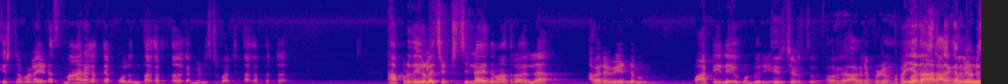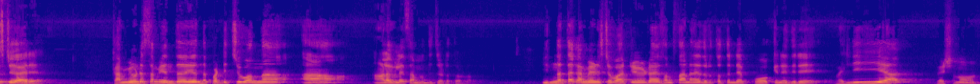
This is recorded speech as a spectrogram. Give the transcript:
കൃഷ്ണപിള്ളയുടെ സ്മാരകത്തെ പോലും തകർത്ത് കമ്മ്യൂണിസ്റ്റ് പാർട്ടി തകർത്തിട്ട് ആ പ്രതികളെ ശിക്ഷിച്ചില്ല എന്ന് മാത്രമല്ല അവരെ വീണ്ടും പാർട്ടിയിലേക്ക് കൊണ്ടുവരിക തിരിച്ചെടുത്തു അവർക്ക് അവരിപ്പോഴും അപ്പൊ യഥാർത്ഥ കമ്മ്യൂണിസ്റ്റുകാര് കമ്മ്യൂണിസം എന്ത് എന്ന് പഠിച്ചു വന്ന ആ ആളുകളെ സംബന്ധിച്ചിടത്തോളം ഇന്നത്തെ കമ്മ്യൂണിസ്റ്റ് പാർട്ടിയുടെ സംസ്ഥാന നേതൃത്വത്തിന്റെ പോക്കിനെതിരെ വലിയ വിഷമമാണ്.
